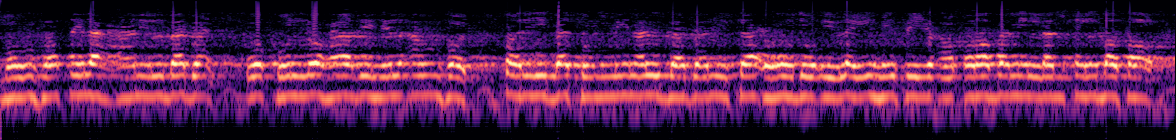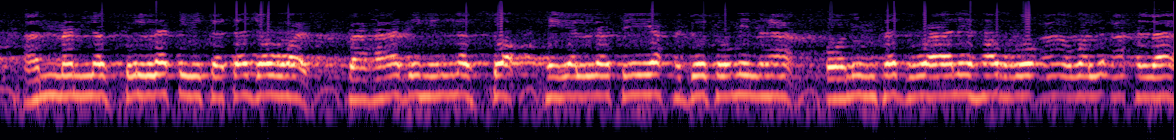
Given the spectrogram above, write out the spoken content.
منفصلة عن البدن. وكل هذه الأنفس قريبة من البدن تعود إليه في أقرب من لمح البصر. أما النفس التي تتجول فهذه النفس هي التي يحدث منها ومن تجوالها الرؤى والأحلام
